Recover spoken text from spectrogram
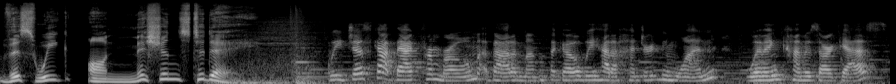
This week on Missions Today. We just got back from Rome about a month ago. We had 101 women come as our guests.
